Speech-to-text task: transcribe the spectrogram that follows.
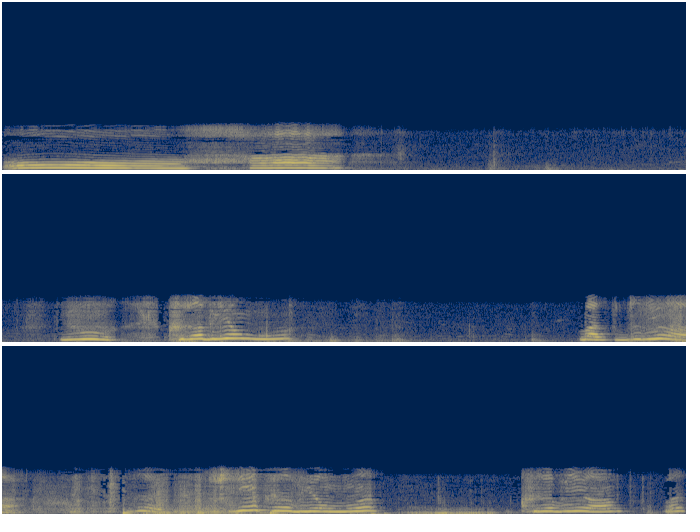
Oha. Yuh. Kırabiliyor mu? Bak duruyor. Dur. Şuraya kırabiliyor mu? Kırabiliyorum. Bak.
